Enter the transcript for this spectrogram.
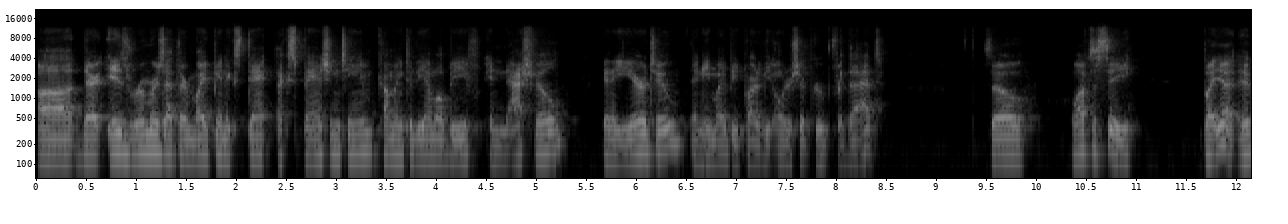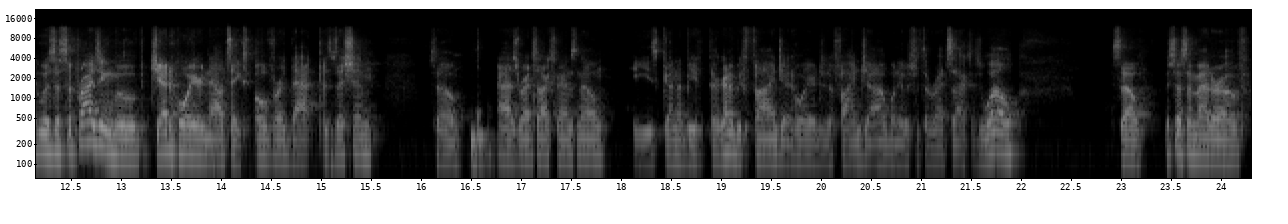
Uh, there is rumors that there might be an expansion team coming to the MLB in Nashville in a year or two, and he might be part of the ownership group for that. So we'll have to see. But yeah, it was a surprising move. Jed Hoyer now takes over that position. So as Red Sox fans know, he's gonna be they're gonna be fine. Jed Hoyer did a fine job when he was with the Red Sox as well. So it's just a matter of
